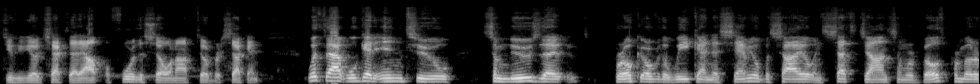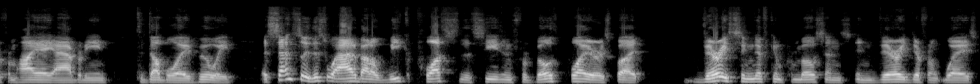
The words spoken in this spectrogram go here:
So you can go check that out before the show on October 2nd. With that, we'll get into some news that broke over the weekend as Samuel Basallo and Seth Johnson were both promoted from High A Aberdeen to Double A Bowie. Essentially, this will add about a week plus to the season for both players, but very significant promotions in very different ways.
